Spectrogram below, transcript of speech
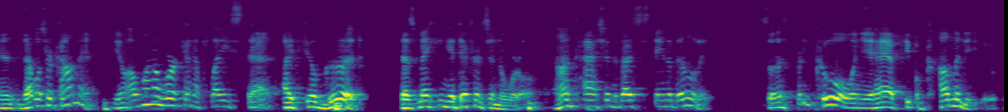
And that was her comment. You know, I want to work in a place that I feel good, that's making a difference in the world. I'm passionate about sustainability. So it's pretty cool when you have people coming to you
